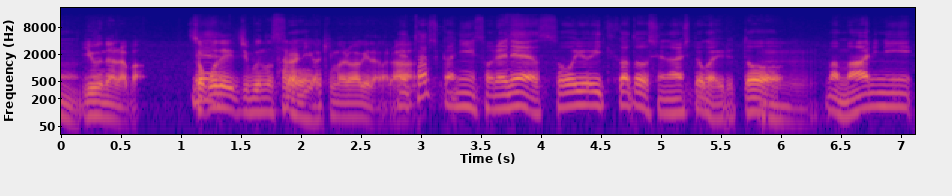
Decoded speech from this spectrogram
うん。言うならば。でそこで自分のサラリーが決まるわけだから。で確かにそれでそういう生き方をしない人がいると、うん。まあ、周りに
